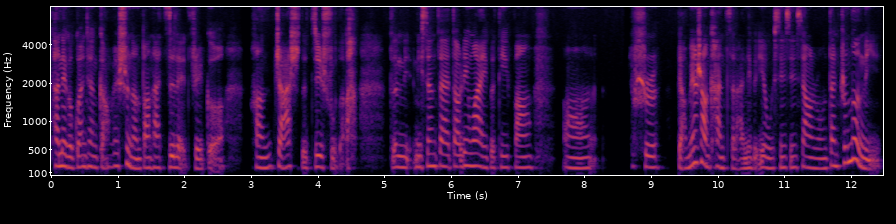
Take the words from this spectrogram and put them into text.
他那个关键岗位是能帮他积累这个很扎实的技术的。等你你现在到另外一个地方，嗯，就是表面上看起来那个业务欣欣向荣，但真的你。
